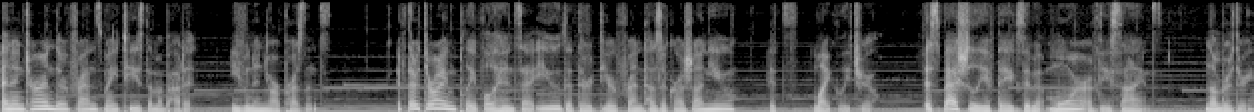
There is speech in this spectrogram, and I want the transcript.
and in turn, their friends may tease them about it even in your presence. If they're throwing playful hints at you that their dear friend has a crush on you, it's likely true, especially if they exhibit more of these signs. Number three,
